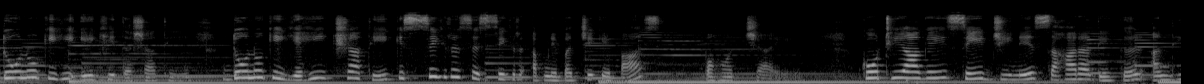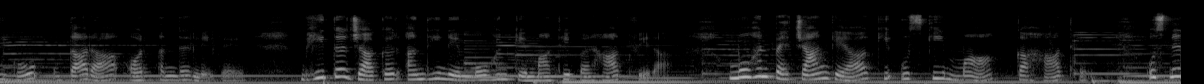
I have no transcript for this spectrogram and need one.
दोनों की ही एक ही दशा थी। दोनों की यही इच्छा थी कि शीघ्र से शीघ्र अपने बच्चे के पास पहुँच जाए। कोठी आ गई। सेठ जी ने सहारा देकर अंधी को उतारा और अंदर ले गए। भीतर जाकर अंधी ने मोहन के माथे पर हाथ फेरा। मोहन पहचान गया कि उसकी माँ का हाथ है। उसने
